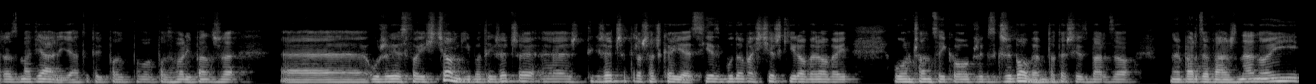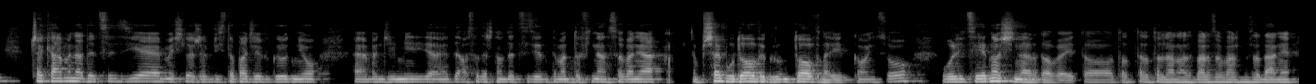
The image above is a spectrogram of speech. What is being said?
rozmawiali. Ja tutaj po, po, pozwoli Pan, że e, użyję swojej ściągi, bo tych rzeczy, e, tych rzeczy troszeczkę jest. Jest budowa ścieżki rowerowej łączącej Kołobrzeg z Grzybowem, to też jest bardzo, bardzo ważna. No i czekamy na decyzję, myślę, że w listopadzie, w grudniu e, będziemy mieli e, ostateczną decyzję na temat dofinansowania przebudowy gruntownej w końcu ulicy Jedności Narodowej. To, to, to, to dla nas bardzo ważne zadanie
